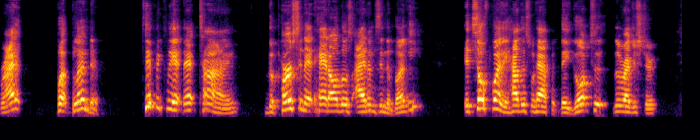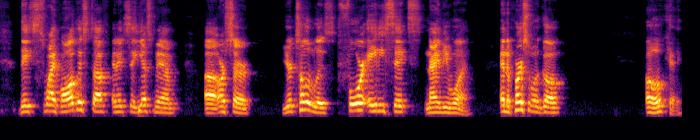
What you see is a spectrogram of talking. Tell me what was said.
right? But blender, typically at that time, the person that had all those items in the buggy, it's so funny how this would happen. They go up to the register, they swipe all this stuff, and they say, "Yes, ma'am, uh, or sir, your total is four eighty six ninety one," and the person would go, "Oh, okay.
